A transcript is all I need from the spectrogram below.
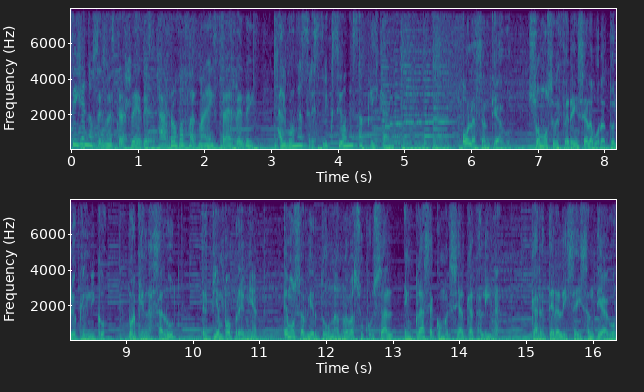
Síguenos en nuestras redes arroba Farma Extra RD. Algunas restricciones aplican. Hola Santiago, somos referencia laboratorio clínico, porque en la salud el tiempo apremia. Hemos abierto una nueva sucursal en Plaza Comercial Catalina, Carretera Licey Santiago,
